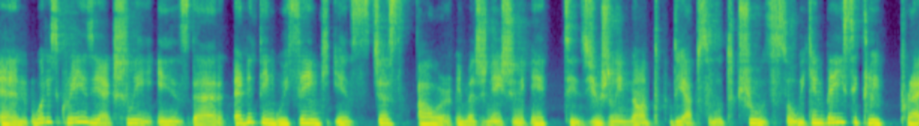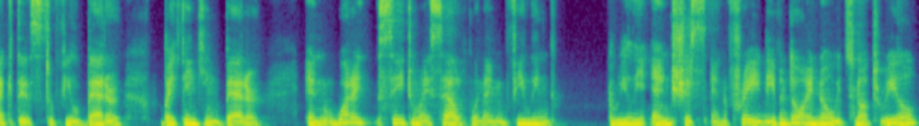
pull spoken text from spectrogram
And what is crazy actually is that anything we think is just our imagination. It is usually not the absolute truth. So we can basically practice to feel better by thinking better. And what I say to myself when I'm feeling really anxious and afraid, even though I know it's not real,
